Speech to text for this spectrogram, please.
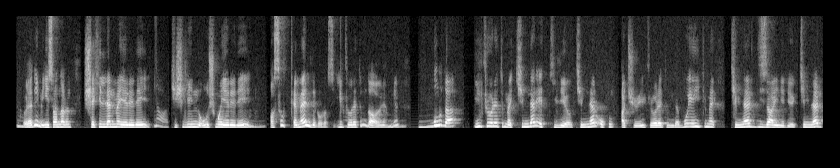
Hı hı. Öyle değil mi? İnsanların şekillenme yeri değil, Doğru. kişiliğinin oluşma yeri değil. Hı hı. Asıl temeldir orası. İlk öğretim daha önemli. Burada ilk öğretime kimler etkiliyor, kimler okul açıyor ilk öğretimde, bu eğitimi kimler dizayn ediyor, kimler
